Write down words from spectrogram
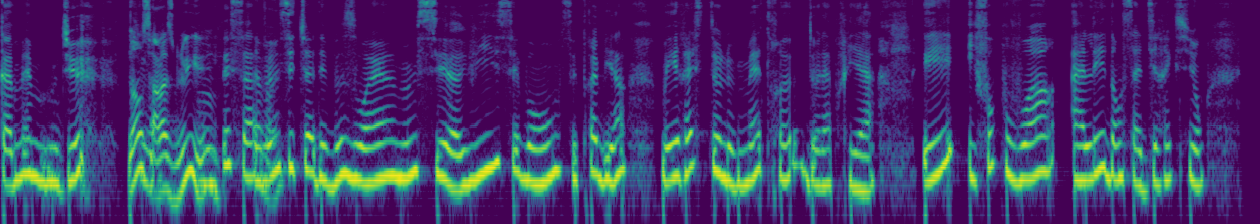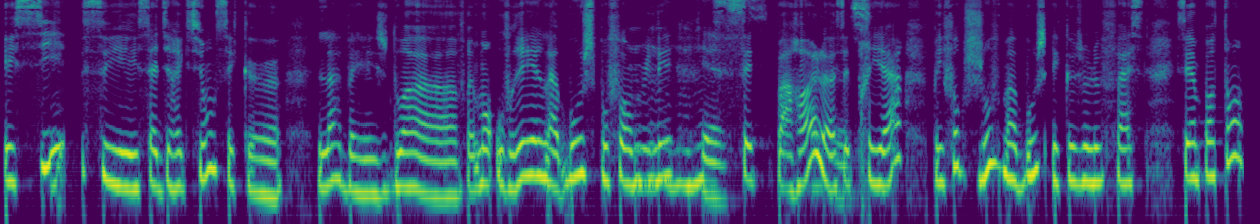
quand même Dieu non, ça reste lui. C'est ça. Même si tu as des besoins, même si euh, oui, c'est bon, c'est très bien, mais il reste le maître de la prière. Et il faut pouvoir aller dans sa direction. Et si c'est sa direction, c'est que là, ben, je dois vraiment ouvrir la bouche pour formuler mm-hmm, mm-hmm. cette parole, cette prière. Ben, il faut que j'ouvre ma bouche et que je le fasse. C'est important.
